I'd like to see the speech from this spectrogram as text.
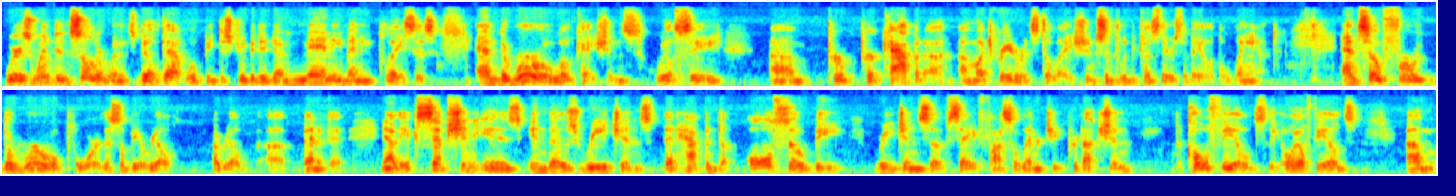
Whereas wind and solar when it's built out will be distributed on many many places. And the rural locations we'll see um, per, per capita a much greater installation simply because there's available land. And so for the rural poor, this will be a real a real uh, benefit. Now the exception is in those regions that happen to also be regions of say fossil energy production, the coal fields, the oil fields, um,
